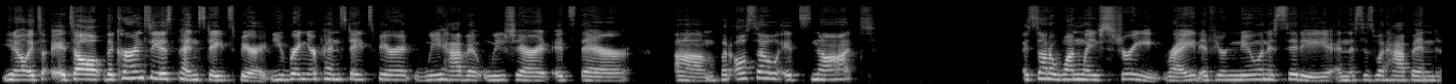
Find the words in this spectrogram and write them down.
you know it's it's all the currency is penn state spirit you bring your penn state spirit we have it we share it it's there um, but also it's not it's not a one-way street right if you're new in a city and this is what happened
